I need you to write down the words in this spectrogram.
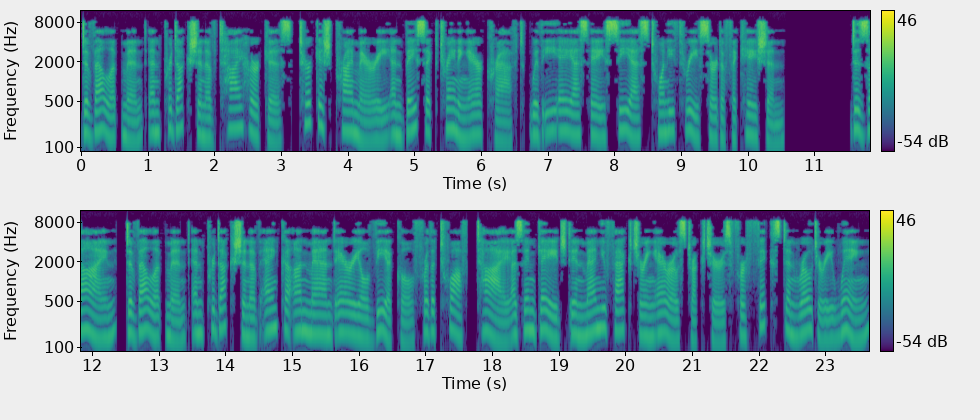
development and production of TAI Hürkuş Turkish primary and basic training aircraft with EASA CS-23 certification. design, development and production of Anka unmanned aerial vehicle for the TWAF. TAI is engaged in manufacturing aerostructures for fixed and rotary wing,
